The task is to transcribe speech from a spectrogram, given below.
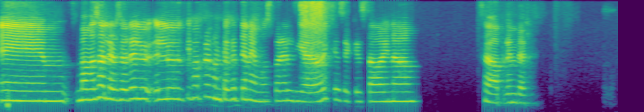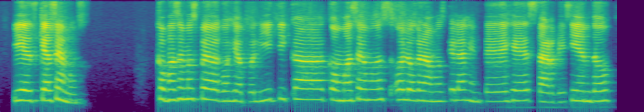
Em, vamos a hablar sobre la última pregunta que tenemos para el día de hoy, que sé que esta vaina se va a aprender. Y es, ¿qué hacemos? ¿Cómo hacemos pedagogía política? ¿Cómo hacemos o logramos que la gente deje de estar diciendo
